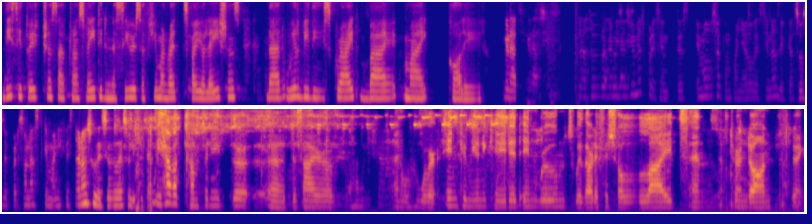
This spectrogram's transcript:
These situations are translated in a series of human rights violations that will be described by my colleague. We have accompanied the uh, desire of, uh, and were incommunicated in in rooms with artificial lights and turned on during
